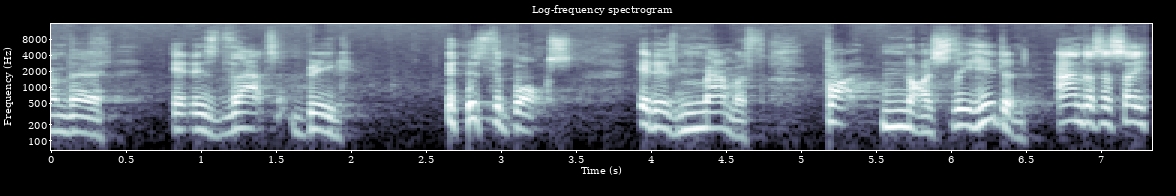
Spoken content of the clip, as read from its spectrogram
and there. It is that big. It is the box. It is mammoth, but nicely hidden. And as I say,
